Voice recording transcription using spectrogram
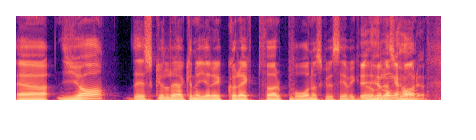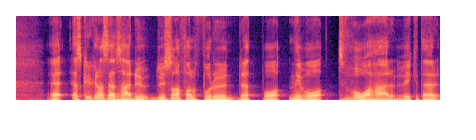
Eh, ja, det skulle jag kunna ge dig korrekt för på, nu ska vi se vilket Hur, hur många har du? Eh, jag skulle kunna säga så här, du, du, i sådana fall får du rätt på nivå två här, vilket är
